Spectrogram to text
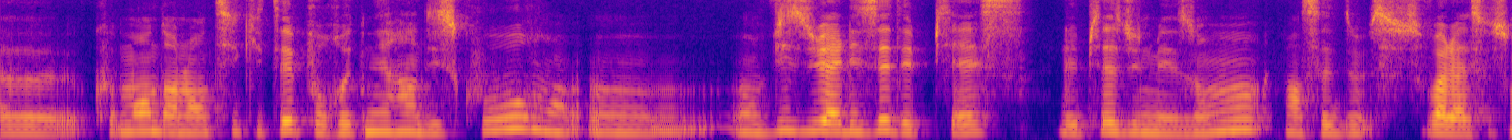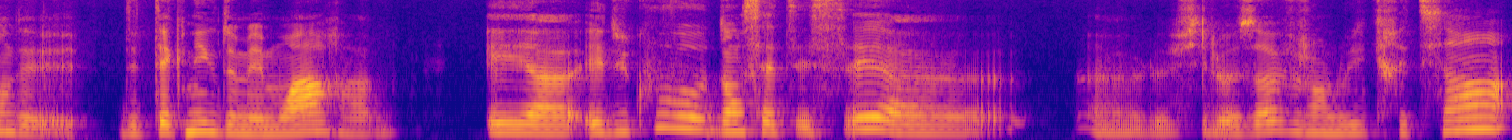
euh, comment dans l'Antiquité, pour retenir un discours, on, visualisait des pièces, les pièces d'une maison. Enfin, voilà, ce sont des, techniques de mémoire. Euh, et, du coup, dans cet essai, euh, le philosophe Jean-Louis Chrétien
